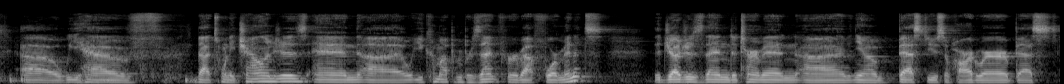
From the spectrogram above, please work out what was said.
uh, we have about 20 challenges and uh, you come up and present for about four minutes. The judges then determine, uh, you know, best use of hardware, best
